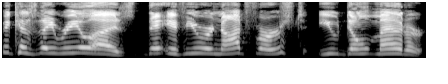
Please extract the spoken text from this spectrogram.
because they realize that if you are not first, you don't matter.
